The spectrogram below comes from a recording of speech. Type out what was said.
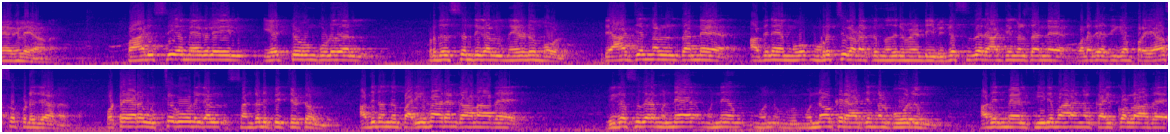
മേഖലയാണ്. പാരിസ്ഥിതിക മേഖലയിൽ ഏറ്റവും കൂടുതൽ പ്രതിസന്ധികൾ നേരിടുമ്പോൾ രാജ്യങ്ങൾ തന്നെ അതിനെ മുറിച്ചു കടക്കുന്നതിന് വേണ്ടി വികസിത രാജ്യങ്ങൾ തന്നെ വളരെയധികം പ്രയാസപ്പെടുകയാണ്. ഒട്ടേറെ ഉച്ചകോടികൾ സംഘടിപ്പിച്ചിട്ടും അതിനൊന്നും പരിഹാരം കാണാതെ വികസിത മുന്നേ മുന്നേ മുന്നോക്ക രാജ്യങ്ങൾ പോലും അതിന്മേൽ തീരുമാനങ്ങൾ കൈക്കൊള്ളാതെ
